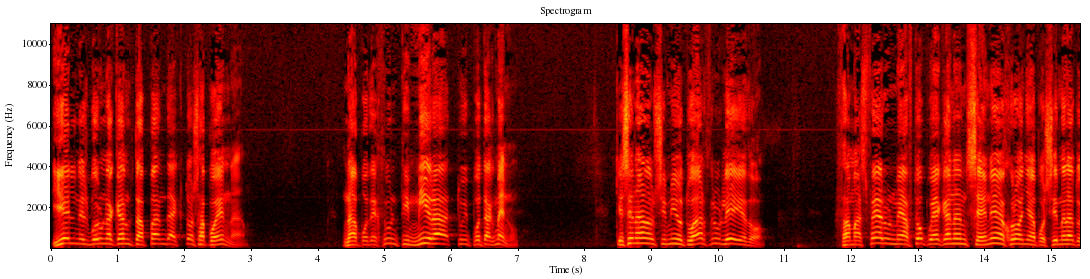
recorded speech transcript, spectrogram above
Οι Έλληνες μπορούν να κάνουν τα πάντα εκτός από ένα. Να αποδεχθούν τη μοίρα του υποταγμένου. Και σε ένα άλλο σημείο του άρθρου λέει εδώ θα μας φέρουν με αυτό που έκαναν σε 9 χρόνια από σήμερα το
